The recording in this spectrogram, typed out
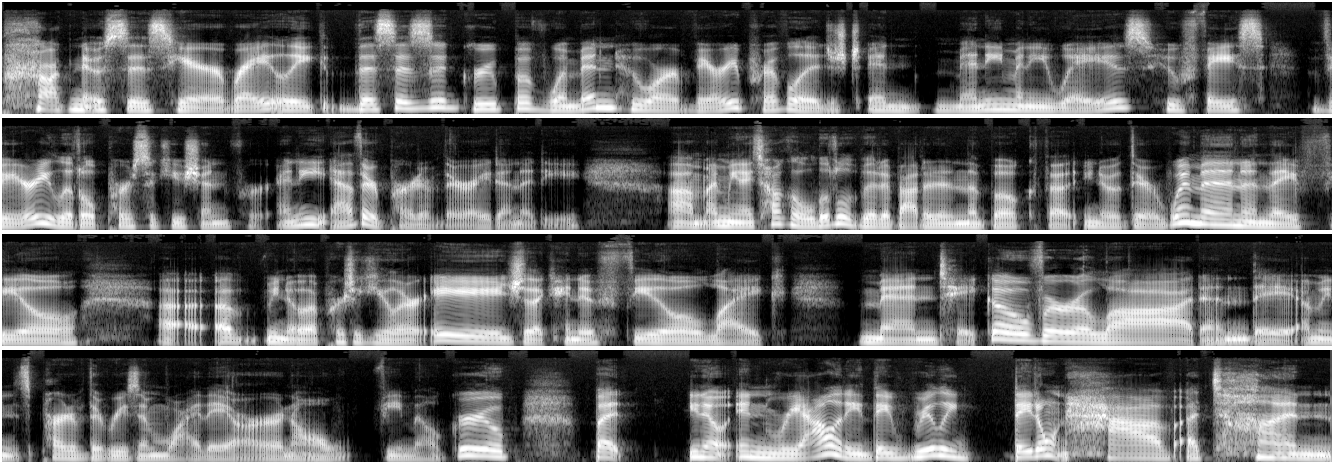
prognosis here, right? Like, this is a group of women who are very privileged in many, many ways, who face very little persecution for any other part of their identity. Um, I mean, I talk a little bit about it in the book that, you know, they're women and they feel, uh, a, you know, a particular age that kind of feel like men take over a lot. And they, I mean, it's part of the reason why they are an all female group. But you know, in reality, they really they don't have a ton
